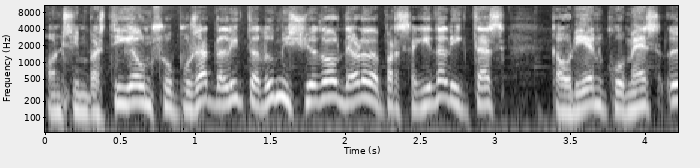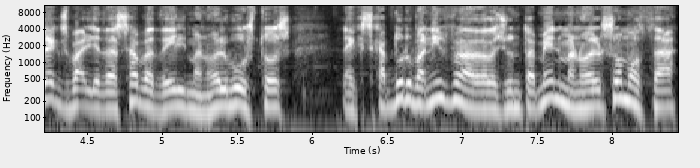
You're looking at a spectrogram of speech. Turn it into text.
on s'investiga un suposat delicte d'omissió del deure de perseguir delictes que haurien comès l'exbatlle de Sabadell, Manuel Bustos, l'excap d'urbanisme de l'Ajuntament, Manuel Somoza,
